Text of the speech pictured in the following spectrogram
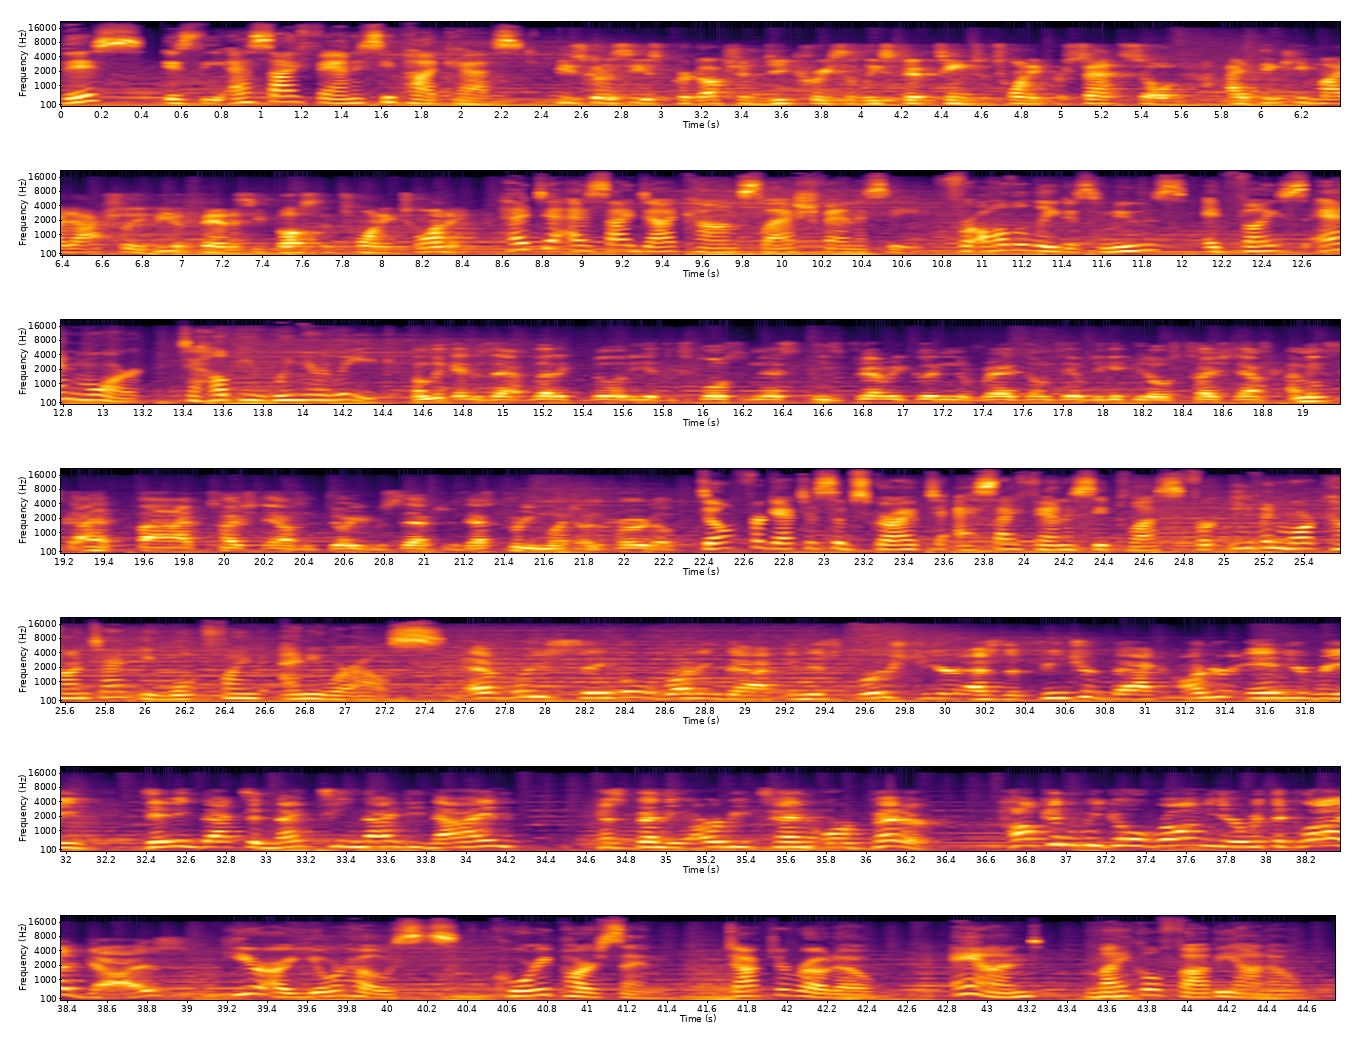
This is the SI Fantasy Podcast. He's going to see his production decrease at least 15 to 20%. So I think he might actually be a fantasy bust in 2020. Head to SI.com slash fantasy for all the latest news, advice, and more to help you win your league. I look at his athletic ability, his explosiveness. He's very good in the red zone, he's able to get you those touchdowns. I mean, this guy had five touchdowns and 30 receptions. That's pretty much unheard of. Don't forget to subscribe to SI Fantasy Plus for even more content you won't find anywhere else. Every single running back in his first year as the featured back under Andy Reid, dating back to 1999, has been the RB10 or better. How can we go wrong here with the glide, guys? Here are your hosts, Corey Parson, Dr. Roto, and Michael Fabiano.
